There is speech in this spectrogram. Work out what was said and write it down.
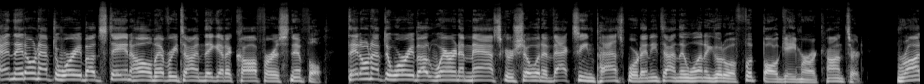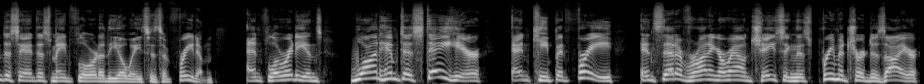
And they don't have to worry about staying home every time they get a cough or a sniffle. They don't have to worry about wearing a mask or showing a vaccine passport anytime they want to go to a football game or a concert. Ron DeSantis made Florida the oasis of freedom, and Floridians want him to stay here and keep it free instead of running around chasing this premature desire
